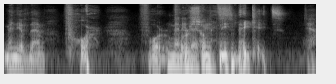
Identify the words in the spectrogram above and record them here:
many of them for, for, Many for so many decades. Yeah.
